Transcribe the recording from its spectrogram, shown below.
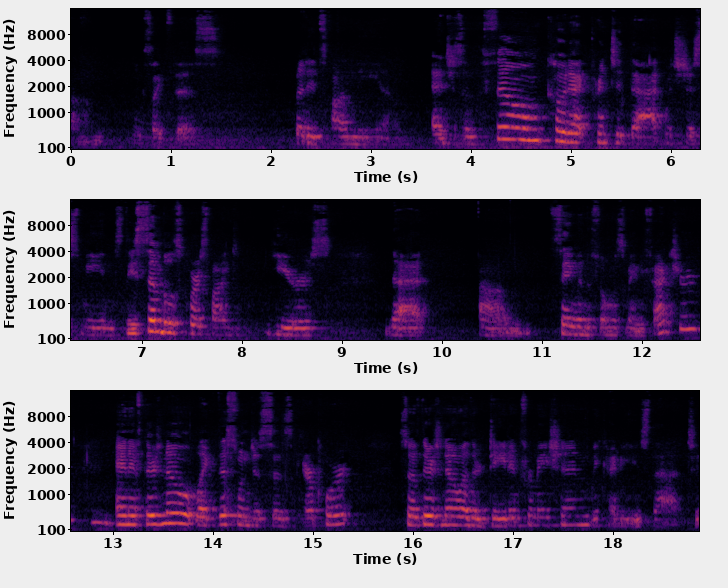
Um, looks like this, but it's on the um, edges of the film. Kodak printed that, which just means these symbols correspond to years that um, say when the film was manufactured. And if there's no, like this one just says airport, so if there's no other date information, we kind of use that to,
